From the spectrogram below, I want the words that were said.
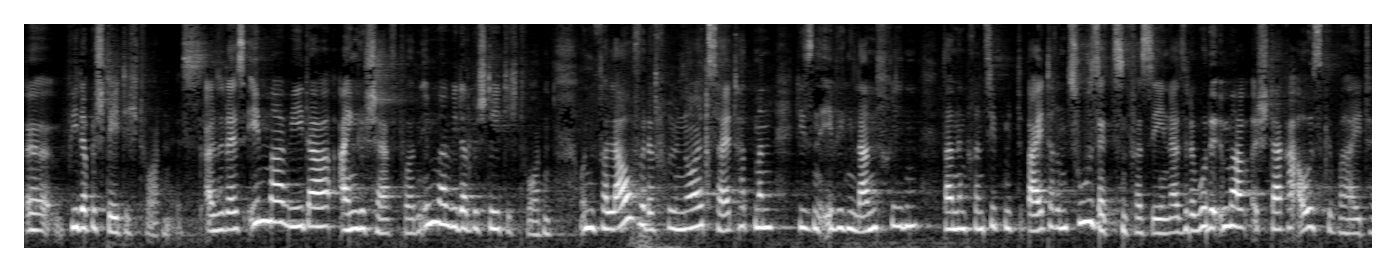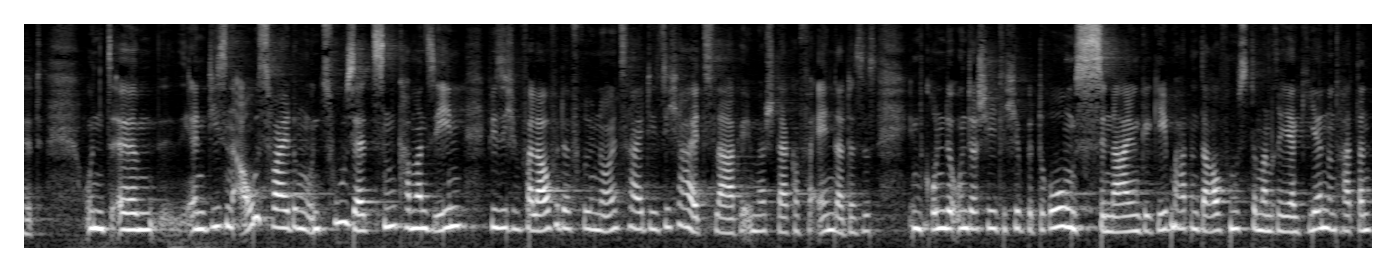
äh, wieder bestätigt worden ist. Also der ist immer wieder eingeschärft worden, immer wieder bestätigt worden. Und im Verlaufe der frühen Neuzeit hat man diesen ewigen Landfrieden dann im Prinzip mit weiteren Zusätzen versehen. Also der wurde immer stärker ausgeweitet. Und ähm, in diesen Ausweitungen und Zusätzen kann man sehen, wie sich im Verlaufe der frühen Neuzeit die Sicherheitslage immer stärker verändert, dass es im Grunde unterschiedliche Bedrohungsszenarien gegeben hat und darauf musste man reagieren und hat dann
